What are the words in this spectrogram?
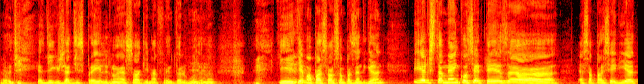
Eu, eu digo, já disse para ele, não é só aqui na frente de todo mundo, não, que tem uma participação bastante grande. E eles também, com certeza, essa parceria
